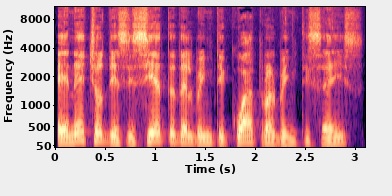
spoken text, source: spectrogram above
en Hechos 17 del 24 al 26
